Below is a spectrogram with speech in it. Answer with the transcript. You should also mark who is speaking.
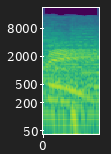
Speaker 1: Derby!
